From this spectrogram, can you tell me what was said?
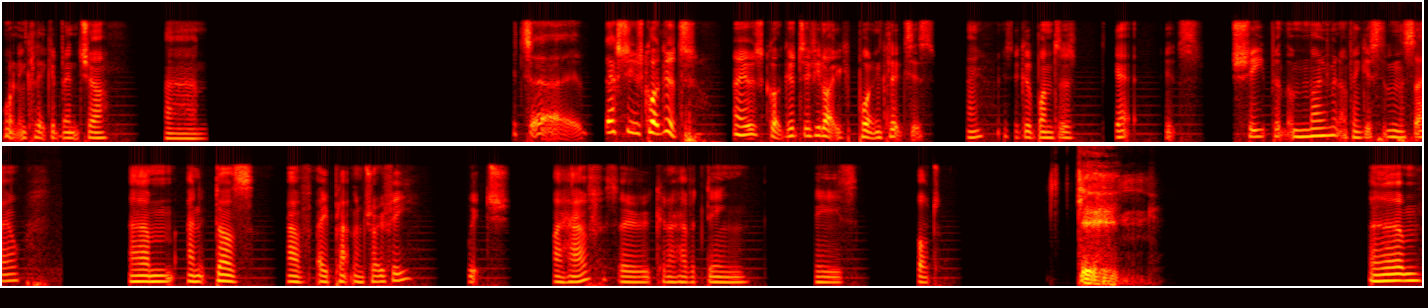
point and click adventure, and it's uh actually it was quite good. No, it was quite good. If you like point and clicks, it's you know, it's a good one to get. It's cheap at the moment. I think it's still in the sale. Um, and it does have a platinum trophy, which I have. So can I have a ding, please? ding Um,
